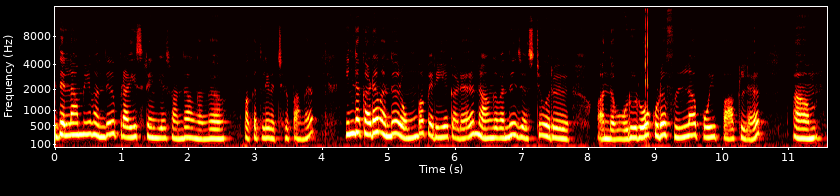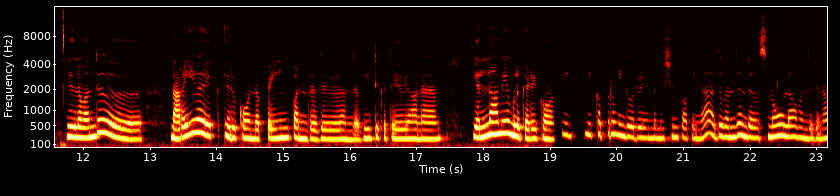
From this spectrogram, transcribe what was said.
இது எல்லாமே வந்து ப்ரைஸ் ரேஞ்சஸ் வந்து அங்கங்கே பக்கத்துலேயே வச்சுருப்பாங்க. இந்த கடை வந்து ரொம்ப பெரிய கடை. நாங்கள் வந்து ஜஸ்ட்டு ஒரு அந்த ஒரு ரோ கூட ஃபுல்லாக போய் பார்க்கல. இதில் வந்து நிறைய இருக்கும். இந்த பெயிண்ட் பண்ணுறது அந்த வீட்டுக்கு தேவையான எல்லாமே உங்களுக்கு கிடைக்கும். இதுக்கப்புறம் நீங்கள் ஒரு ரெண்டு மிஷின் பார்ப்பீங்க. அது வந்து இந்த ஸ்னோலாம் வந்ததுன்னா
